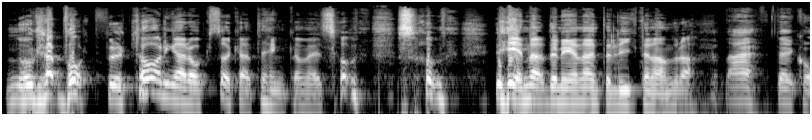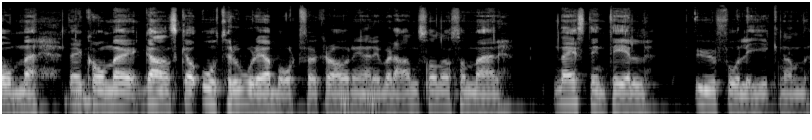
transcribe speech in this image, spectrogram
några bortförklaringar också kan jag tänka mig. Som, som det ena, den ena är inte lik den andra. Nej, det kommer. Det kommer ganska otroliga bortförklaringar ibland. Sådana som är nästintill ufo-liknande.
